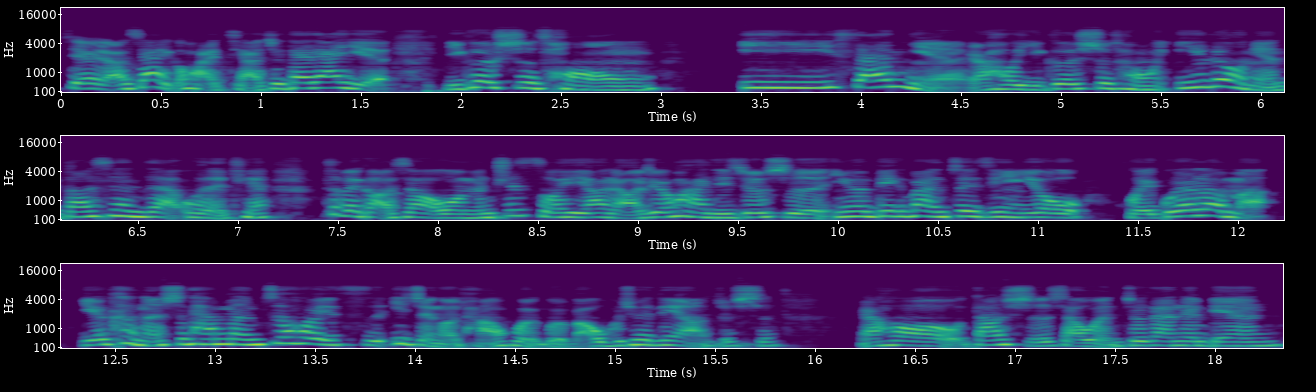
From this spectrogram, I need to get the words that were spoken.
接着聊下一个话题啊，就大家也一个是从一三年，然后一个是从一六年到现在，我的天，特别搞笑。我们之所以要聊这个话题，就是因为 BigBang 最近又回归了嘛，也可能是他们最后一次一整个团回归吧，我不确定啊，就是。然后当时小文就在那边，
